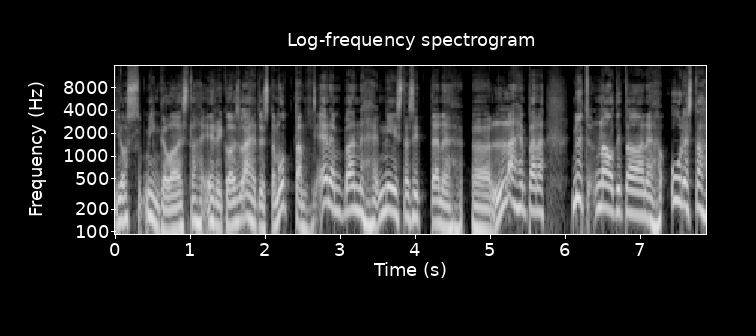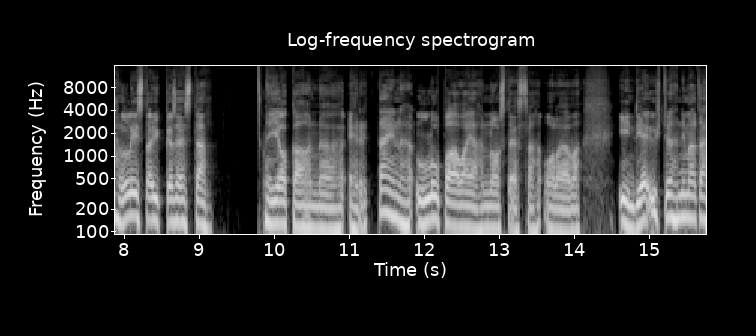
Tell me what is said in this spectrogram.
jos minkälaista erikoislähetystä, mutta enemmän niistä sitten ö, lähempänä. Nyt nautitaan uudesta lista ykkösestä joka on erittäin lupaava ja nosteessa oleva indie-yhtiö nimeltä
